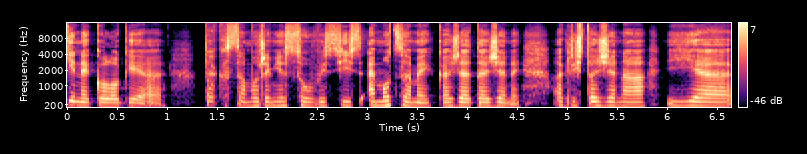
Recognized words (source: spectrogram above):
ginekologie, tak samozřejmě souvisí s emocemi každé té ženy. A když ta žena je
